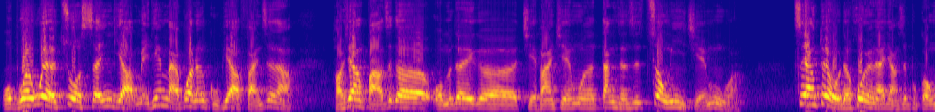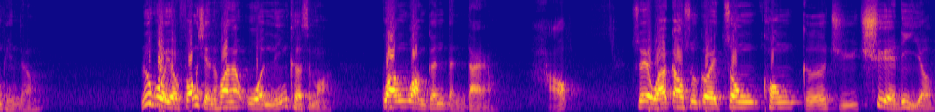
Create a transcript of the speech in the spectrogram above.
我不会为了做生意啊，每天买不完的股票，反正啊，好像把这个我们的一个解盘节目呢当成是综艺节目啊，这样对我的会员来讲是不公平的哦。如果有风险的话呢，我宁可什么观望跟等待哦。好，所以我要告诉各位，中空格局确立哦。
